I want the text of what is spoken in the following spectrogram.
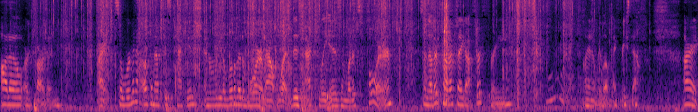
auto, or garden. All right, so we're gonna open up this package and read a little bit more about what this actually is and what it's for. It's another product I got for free. I know we love my free stuff. All right,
